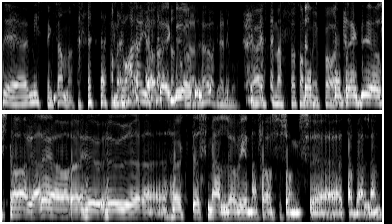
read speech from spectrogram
jag är misstänksam. Alltså. Ja, men då hade han ju sagt att de har en högre nivå. Jag har smsat honom inför. Jag tänkte just höra det, hur, hur eh, högt det smäller att vinna försäsongstabellen.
